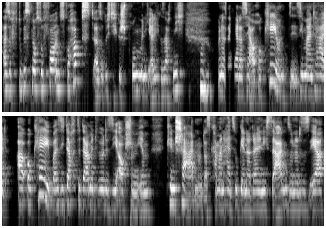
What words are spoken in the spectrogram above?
also du bist noch so vor uns gehopst. Also richtig gesprungen bin ich ehrlich gesagt nicht. Mhm. Und er sagt, ja, das ist ja auch okay. Und sie, sie meinte halt, ah, okay, weil sie dachte, damit würde sie auch schon ihrem Kind schaden. Und das kann man halt so generell nicht sagen, sondern das ist eher,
